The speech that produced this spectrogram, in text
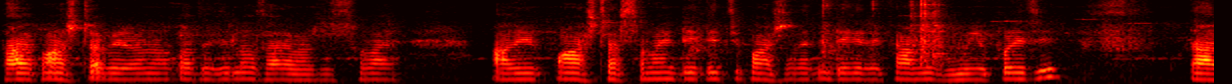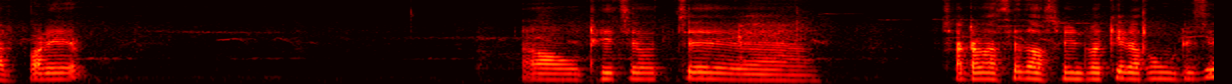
সাড়ে পাঁচটা বেরোনোর কথা ছিল, সাড়ে পাঁচটার সময় আমি পাঁচটার সময় ডেকেছি, পাঁচটা থেকে ডেকে ডেকে আমি ঘুমিয়ে পড়েছি। তারপরে উঠেছে হচ্ছে ছটা বাজতে দশ মিনিট বাকি, এরকম উঠেছে,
